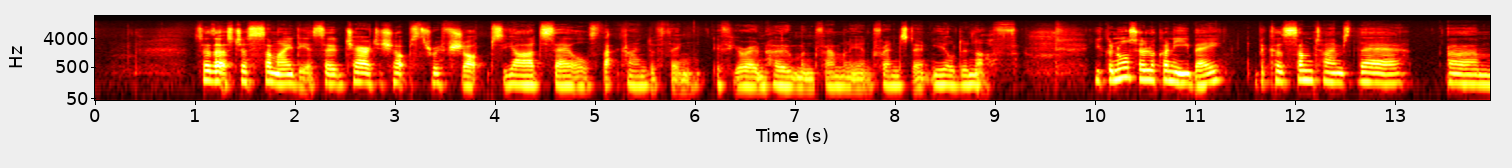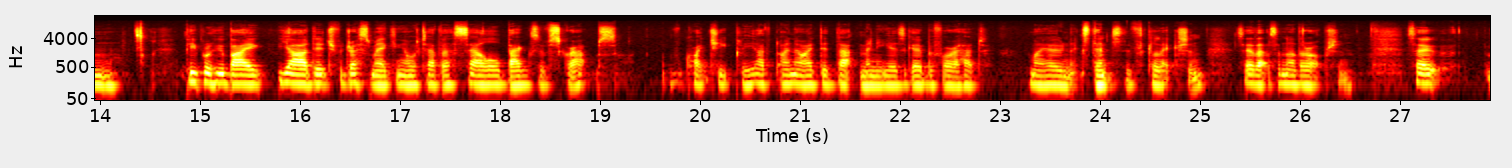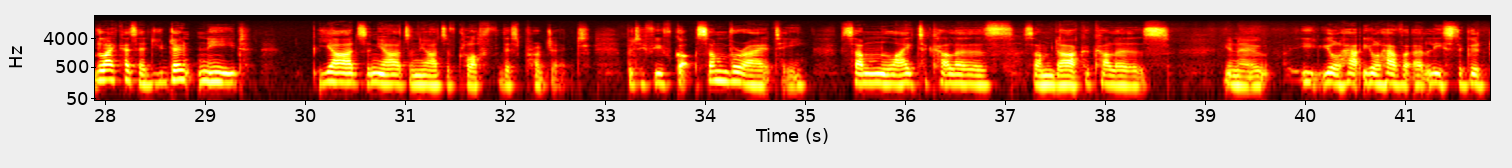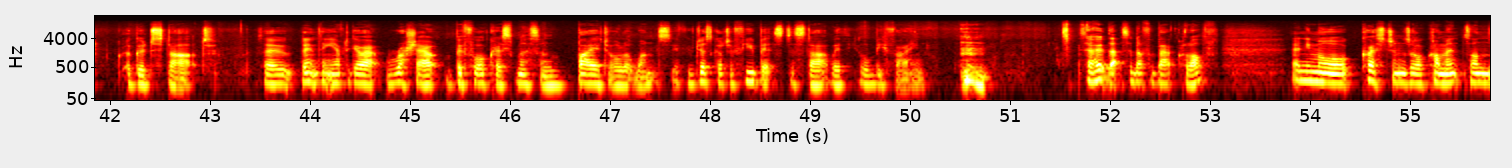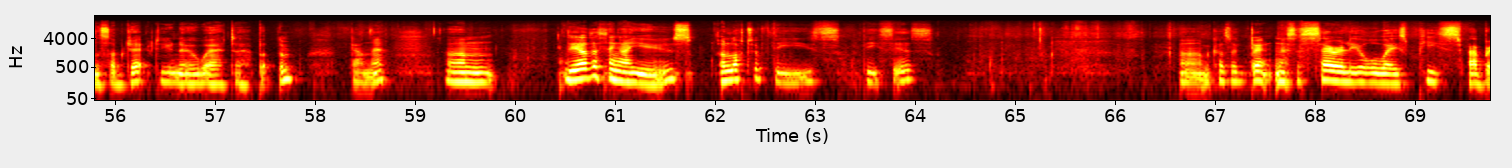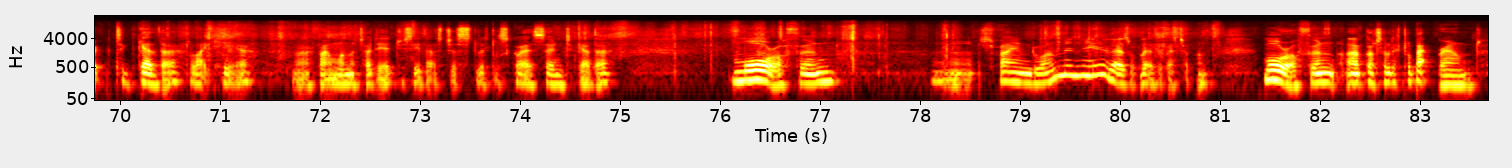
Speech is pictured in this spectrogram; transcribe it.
So that's just some ideas. So charity shops, thrift shops, yard sales, that kind of thing, if your own home and family and friends don't yield enough. You can also look on eBay because sometimes there, um, people who buy yardage for dressmaking or whatever sell bags of scraps quite cheaply. I've, I know I did that many years ago before I had my own extensive collection. So that's another option. So, like I said, you don't need yards and yards and yards of cloth for this project. But if you've got some variety, some lighter colours, some darker colours, you know, you'll have you'll have at least a good a good start. So don't think you have to go out rush out before Christmas and buy it all at once. If you've just got a few bits to start with, you'll be fine. so I hope that's enough about cloth. Any more questions or comments on the subject, you know where to put them down there. Um, the other thing I use, a lot of these pieces um, because I don't necessarily always piece fabric together like here. I found one that I did. You see that's just little squares sewn together. More often, uh, let's find one in here. There's, there's a better one. More often I've got a little background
